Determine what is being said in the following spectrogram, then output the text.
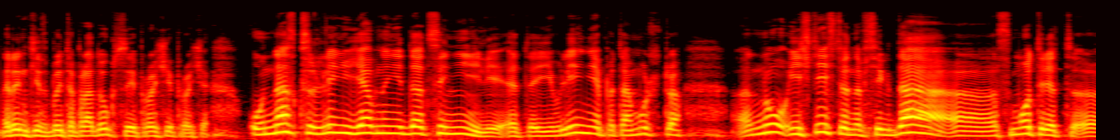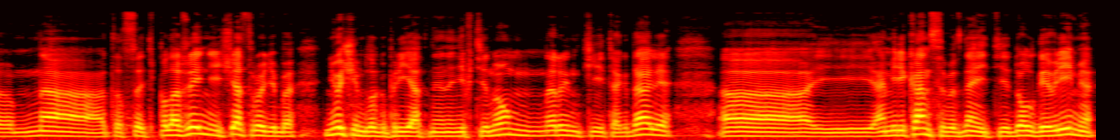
рынки сбыта продукции и прочее, прочее. У нас, к сожалению, явно недооценили это явление, потому что, э, ну, естественно, всегда э, смотрят э, на, так сказать, положение, сейчас вроде бы не очень благоприятное на нефтяном рынке и так далее. Э, и американцы, вы знаете, долгое время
